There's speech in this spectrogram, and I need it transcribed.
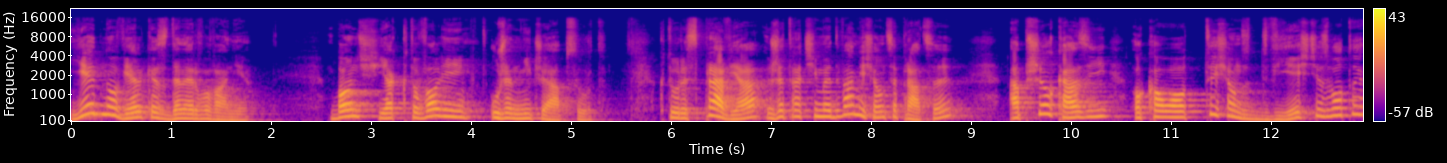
Jedno wielkie zdenerwowanie. Bądź, jak kto woli, urzędniczy absurd, który sprawia, że tracimy dwa miesiące pracy, a przy okazji około 1200 zł?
